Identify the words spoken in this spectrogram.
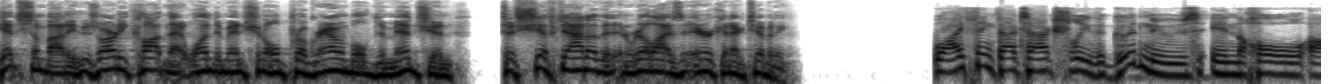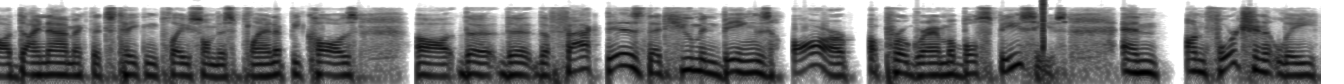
get somebody who's already caught in that one dimensional programmable dimension to shift out of it and realize the interconnectivity? Well, I think that's actually the good news in the whole uh, dynamic that's taking place on this planet, because uh, the the the fact is that human beings are a programmable species, and unfortunately,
